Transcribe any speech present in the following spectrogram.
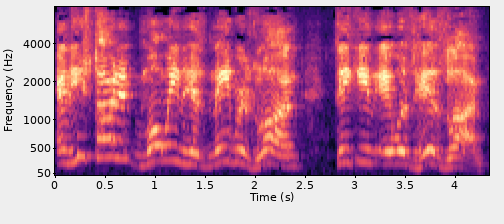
and he started mowing his neighbor's lawn thinking it was his lawn.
